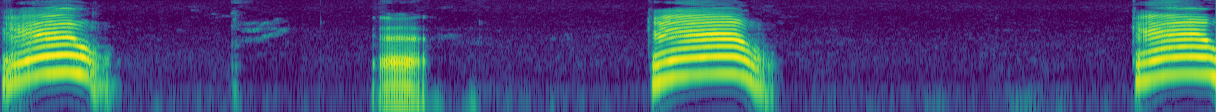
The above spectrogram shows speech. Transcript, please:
แก้วอ่าแก้วแก้ว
